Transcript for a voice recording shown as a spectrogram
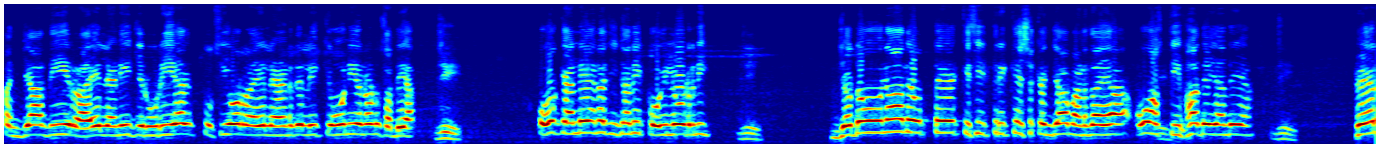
ਪੰਜਾਂ ਦੀ رائے ਲੈਣੀ ਜ਼ਰੂਰੀ ਹੈ ਤੁਸੀਂ ਉਹ رائے ਲੈਣ ਦੇ ਲਈ ਕਿਉਂ ਨਹੀਂ ਉਹਨਾਂ ਨੂੰ ਸੱਦਿਆ ਜੀ ਉਹ ਕਹਿੰਦੇ ਇਹਨਾਂ ਚੀਜ਼ਾਂ ਦੀ ਕੋਈ ਲੋੜ ਨਹੀਂ ਜੀ ਜਦੋਂ ਉਹਨਾਂ ਦੇ ਉੱਤੇ ਕਿਸੇ ਤਰੀਕੇ ਸ਼ਿਕੰਜਾ ਬਣਦਾ ਆ ਉਹ ਅਸਤੀਫਾ ਦੇ ਜਾਂਦੇ ਆ ਜੀ ਫਿਰ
